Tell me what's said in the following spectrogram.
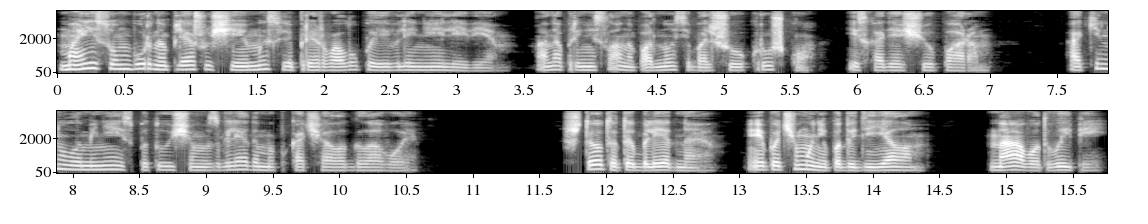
Мои сумбурно пляшущие мысли прервало появление Левия. Она принесла на подносе большую кружку, исходящую паром, окинула меня испытующим взглядом и покачала головой. «Что-то ты бледная», и почему не под одеялом? На, вот выпей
